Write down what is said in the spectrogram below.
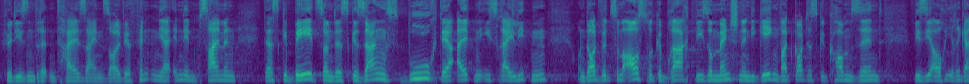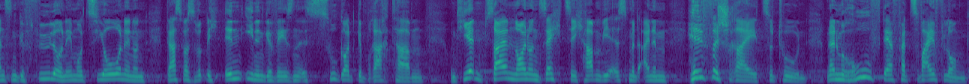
für diesen dritten Teil sein soll. Wir finden ja in den Psalmen das Gebets- und das Gesangsbuch der alten Israeliten und dort wird zum Ausdruck gebracht, wie so Menschen in die Gegenwart Gottes gekommen sind, wie sie auch ihre ganzen Gefühle und Emotionen und das, was wirklich in ihnen gewesen ist, zu Gott gebracht haben. Und hier in Psalm 69 haben wir es mit einem Hilfeschrei zu tun, mit einem Ruf der Verzweiflung,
